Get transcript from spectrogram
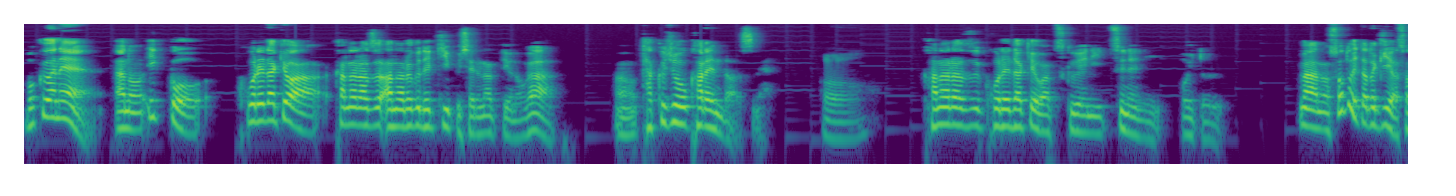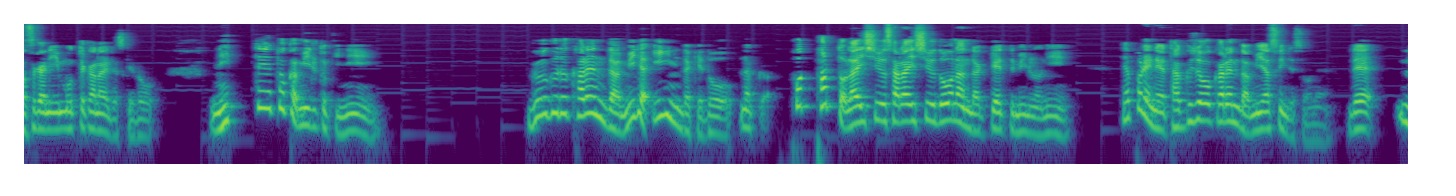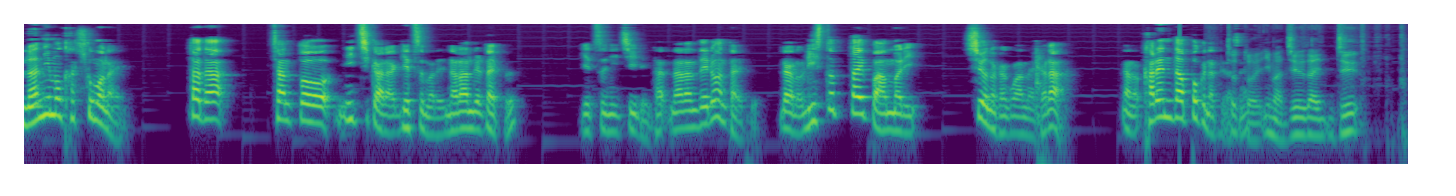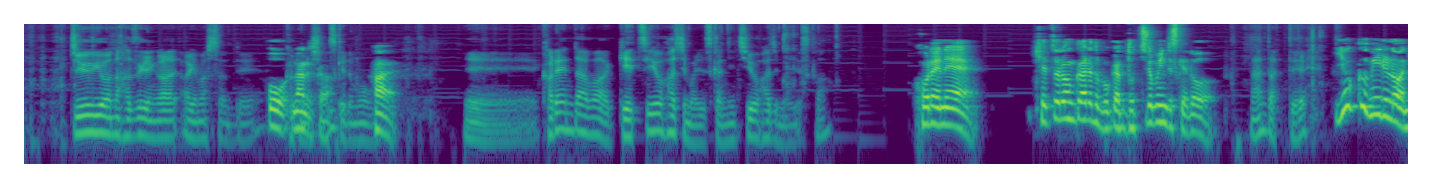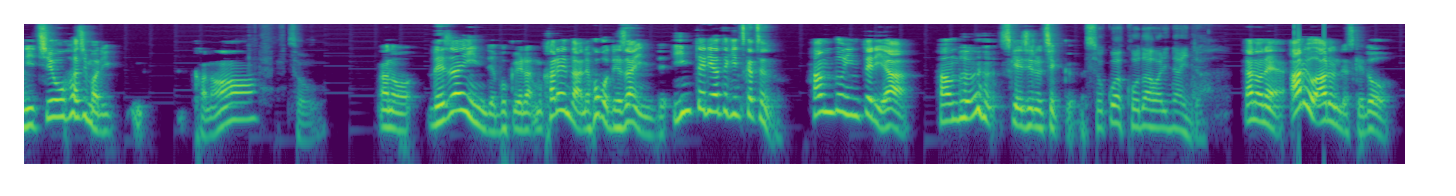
僕はね、あの、一個、これだけは必ずアナログでキープしてるなっていうのが、あの、卓上カレンダーですね。必ずこれだけは机に常に置いとる。まあ、あの、外行った時はさすがに持ってかないですけど、日程とか見るときに、Google カレンダー見りゃいいんだけど、なんか、ポパッと来週、再来週どうなんだっけって見るのに、やっぱりね、卓上カレンダー見やすいんですよね。で、何も書き込まない。ただ、ちゃんと日から月まで並んでるタイプ月日で並んでるようなタイプ。だから、リストタイプはあんまり週の関わらないから、あの、カレンダーっぽくなってるんですね。ちょっと今重大、重、重要な発言がありましたんで、お何ですか？しますけども、はい。えーカレンダーは月曜始まりですか日曜始まりですか？これね、結論から言うと僕はどっちでもいいんですけど、なんだって？よく見るのは日曜始まりかなそう。あの、デザインで僕選ぶ、カレンダーね、ほぼデザインで、インテリア的に使ってるの。半分インテリア、半分スケジュールチェック。そこはこだわりないんだ。あのね、あるはあるんですけど、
